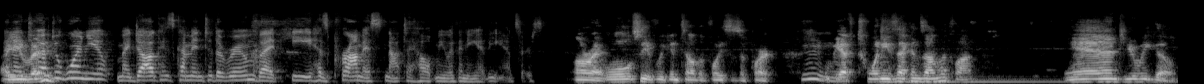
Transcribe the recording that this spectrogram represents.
Are and I you do ready? have to warn you, my dog has come into the room, but he has promised not to help me with any of the answers. All right. Well, we'll see if we can tell the voices apart. Hmm. We have 20 seconds on the clock. And here we go.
